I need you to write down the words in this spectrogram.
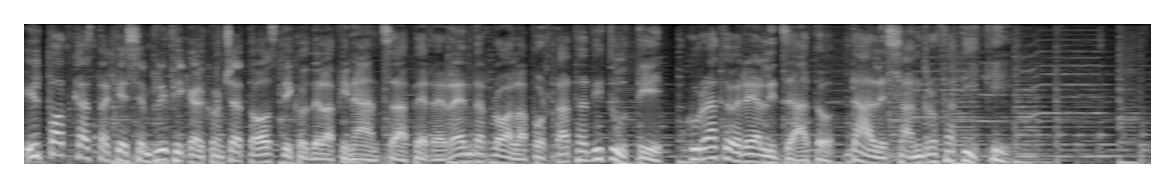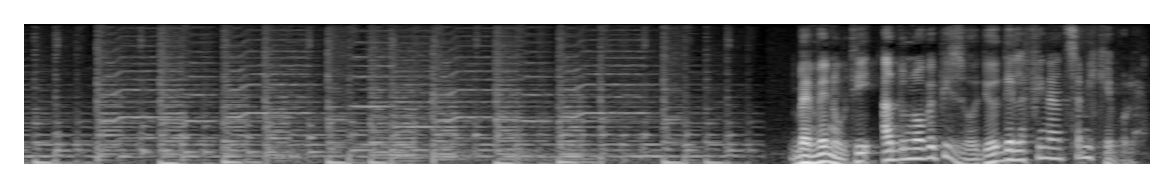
il podcast che semplifica il concetto ostico della finanza per renderlo alla portata di tutti, curato e realizzato da Alessandro Fatichi. Benvenuti ad un nuovo episodio della Finanza Amichevole.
